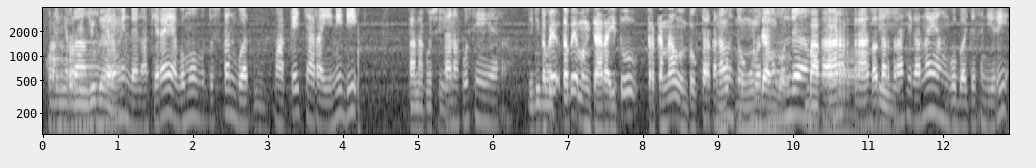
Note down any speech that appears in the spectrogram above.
kurang Dan nyeremin juga ya nyeremin. dan akhirnya ya gue mau memutuskan buat Hmm. pakai cara ini di tanah kusir tanah kusir jadi tapi buat tapi emang cara itu terkenal untuk terkenal untuk mengundang buat mengundang Bakar terasi. bakar terasi karena yang gue baca sendiri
